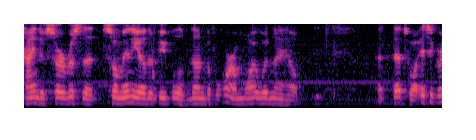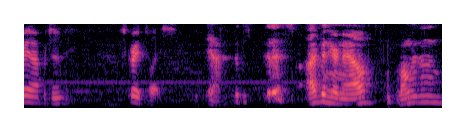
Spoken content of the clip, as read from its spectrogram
kind of service that so many other people have done before them, why wouldn't I help? That, that's why it's a great opportunity. It's a great place. Yeah, it's, it is. I've been here now longer than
